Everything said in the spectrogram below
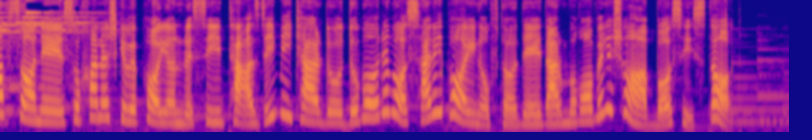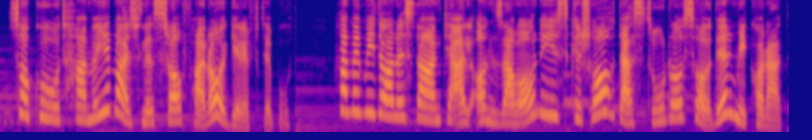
افسانه سخنش که به پایان رسید تعظیمی کرد و دوباره با سری پایین افتاده در مقابل شاه عباس ایستاد. سکوت همه مجلس را فرا گرفته بود. همه می‌دانستند که الان زمانی است که شاه دستور را صادر می کند.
